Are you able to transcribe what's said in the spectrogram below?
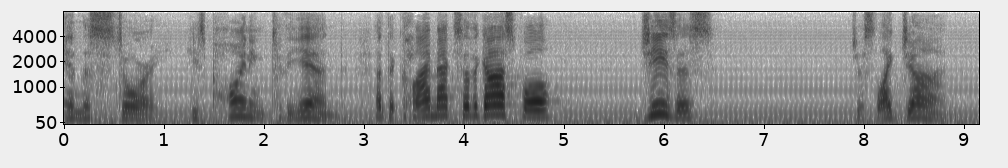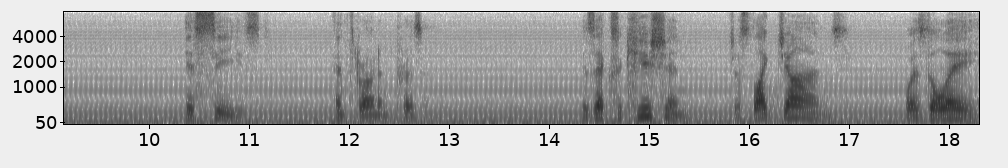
in the story. He's pointing to the end. At the climax of the gospel, Jesus just like John, is seized and thrown in prison. His execution, just like John's, was delayed.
